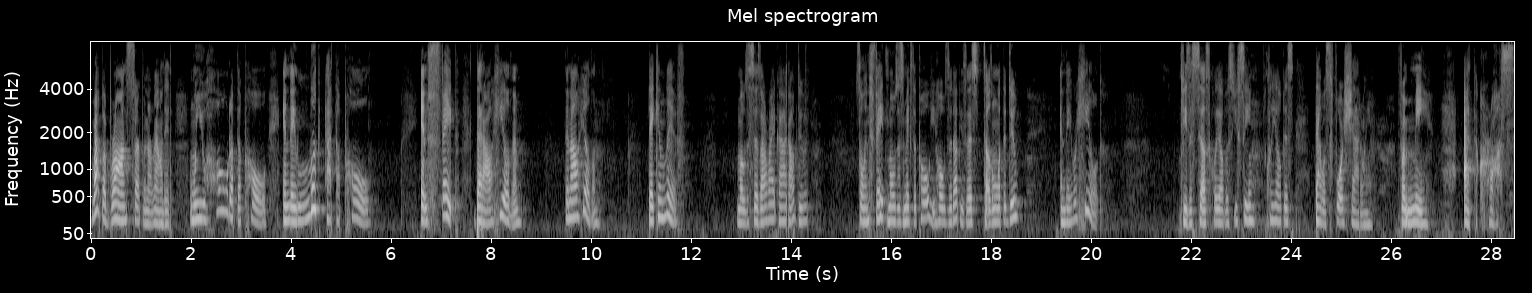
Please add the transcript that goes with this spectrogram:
wrap a bronze serpent around it, when you hold up the pole and they look at the pole in faith that I'll heal them, then I'll heal them. They can live. Moses says, All right, God, I'll do it. So in faith, Moses makes the pole, he holds it up, he says, tells them what to do, and they were healed. Jesus tells Cleopas, You see, Cleopas, that was foreshadowing for me at the cross.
